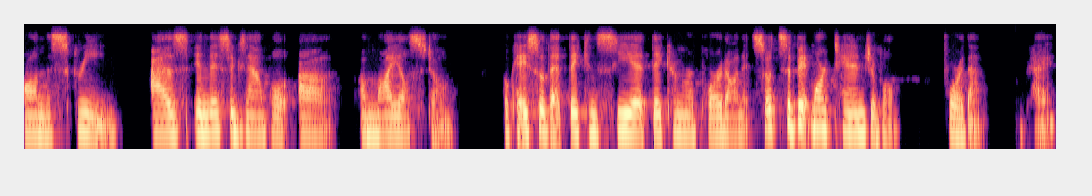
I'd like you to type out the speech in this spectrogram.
on the screen, as in this example, uh, a milestone. Okay, so that they can see it, they can report on it. So it's a bit more tangible for them. Okay,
